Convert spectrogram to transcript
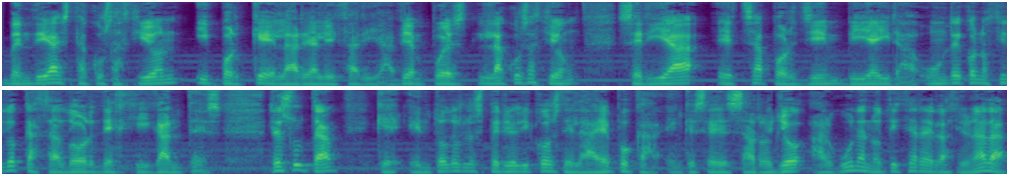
vendría esta acusación y por qué la realizaría? Bien, pues la acusación sería hecha por Jim Vieira, un reconocido cazador de gigantes. Resulta que en todos los periódicos de la época en que se desarrolló alguna noticia relacionada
